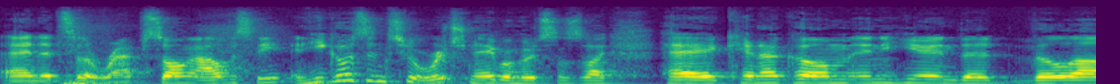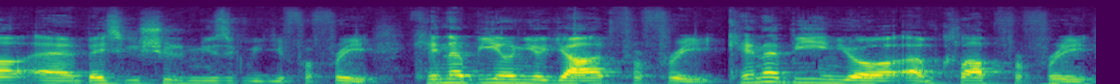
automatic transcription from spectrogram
And it's a rap song, obviously. And he goes into rich neighborhoods and is like, "Hey, can I come in here in the villa and basically shoot a music video for free? Can I be on your yard for free? Can I be in your um, club for free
